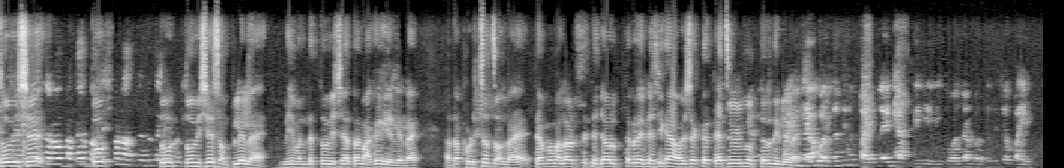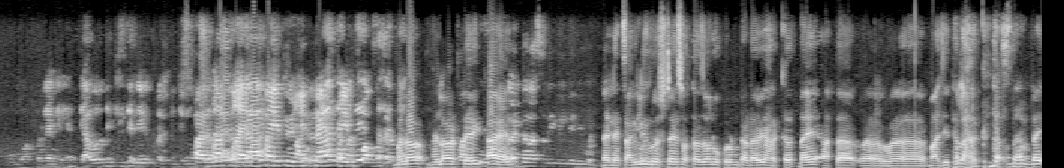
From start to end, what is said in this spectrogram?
तो विषय तो तो तो विषय संपलेला आहे. मी म्हणलं तो विषय आता मागे गेलेला आहे. आता पुढचं चालू आहे. त्यामुळे मला वाटतं त्याच्यावर उत्तर देण्याची काय आवश्यकता त्याच वेळी मी उत्तर दिलेलं आहे. वापरल्या गेल्या त्यावर देखील त्यांनी. मला मला वाटतंय काय नाही नाही चांगली गोष्ट आहे स्वतः जाऊन उकरून काढावी हरकत नाही आता माझी त्याला हरकत असणार नाही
